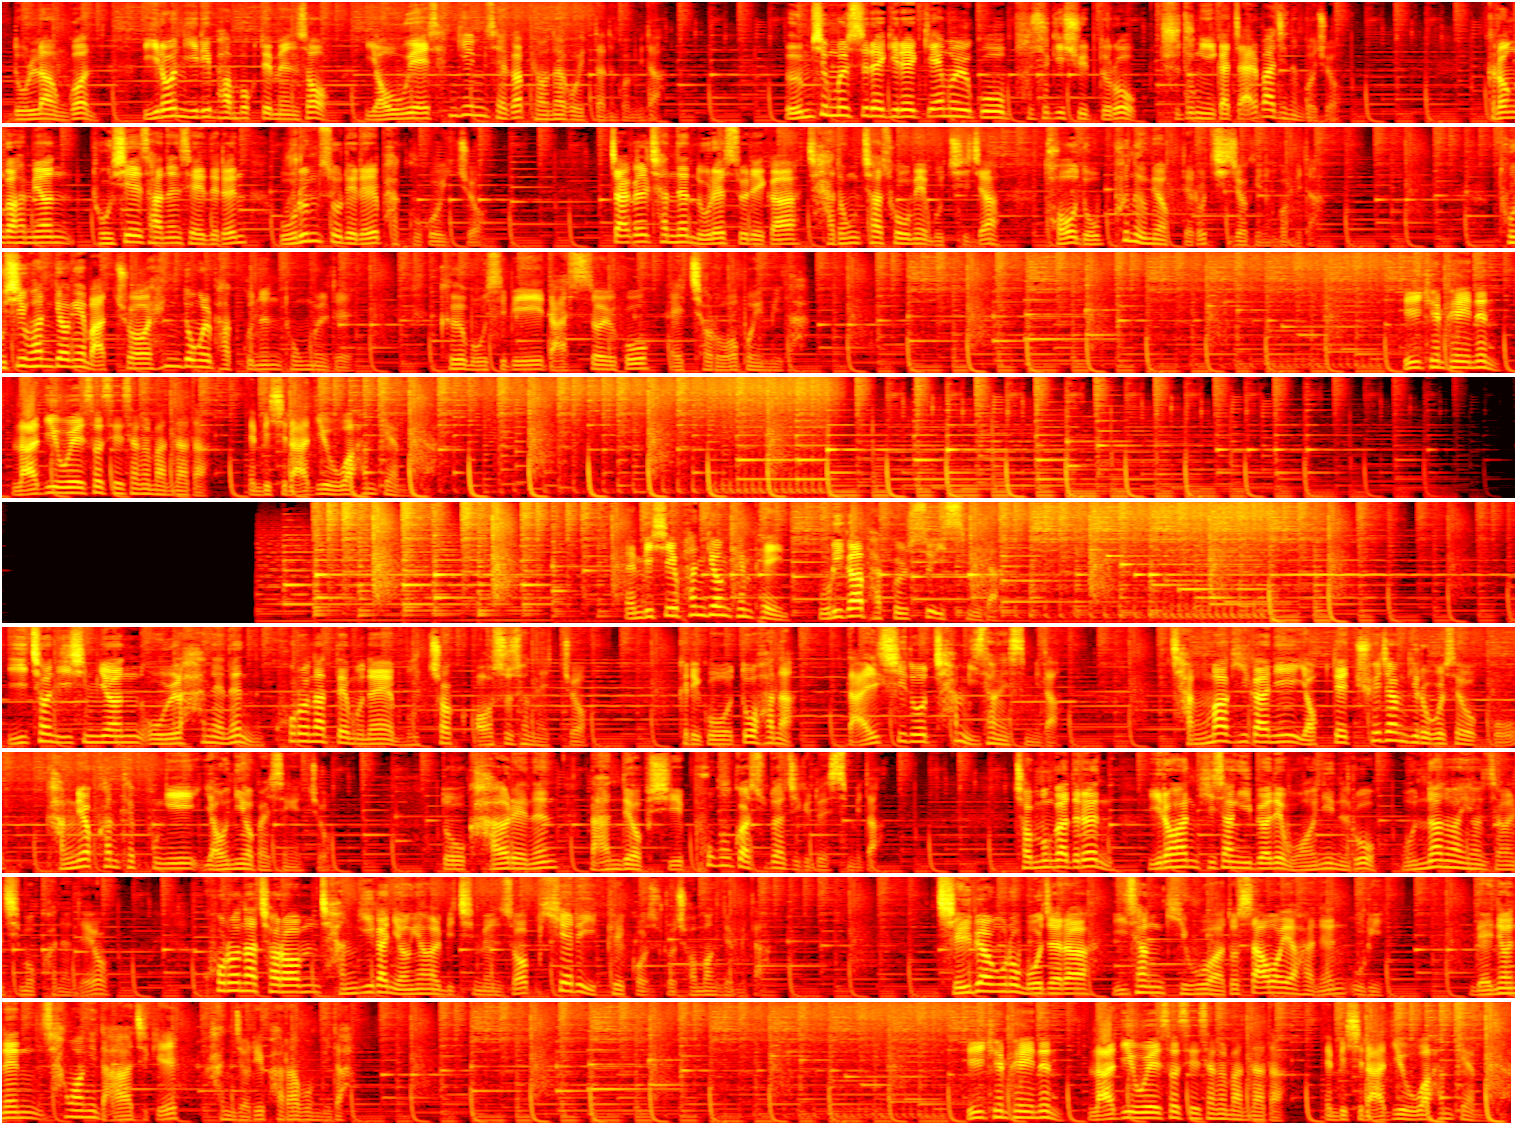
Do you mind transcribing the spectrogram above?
놀라운 건 이런 일이 반복되면서 여우의 생김새가 변하고 있다는 겁니다. 음식물 쓰레기를 깨물고 부수기 쉽도록 주둥이가 짧아지는 거죠. 그런가 하면 도시에 사는 새들은 울음소리를 바꾸고 있죠. 짝을 찾는 노랫소리가 자동차 소음에 묻히자 더 높은 음역대로 지저귀는 겁니다. 도시 환경에 맞춰 행동을 바꾸는 동물들. 그 모습이 낯설고 애처로워 보입니다. 이 캠페인은 라디오에서 세상을 만나다 MBC 라디오와 함께합니다. MBC 환경 캠페인 우리가 바꿀 수 있습니다. 2020년 올 한 해는 코로나 때문에 무척 어수선했죠. 그리고 또 하나, 날씨도 참 이상했습니다. 장마 기간이 역대 최장 기록을 세웠고 강력한 태풍이 연이어 발생했죠. 또 가을에는 난데없이 폭우가 쏟아지기도 했습니다. 전문가들은 이러한 기상이변의 원인으로 온난화 현상을 지목하는데요. 코로나처럼 장기간 영향을 미치면서 피해를 입힐 것으로 전망됩니다. 질병으로 모자라 이상 기후와도 싸워야 하는 우리. 내년엔 상황이 나아지길 간절히 바라봅니다. 이 캠페인은 라디오에서 세상을 만나다 MBC 라디오와 함께합니다.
